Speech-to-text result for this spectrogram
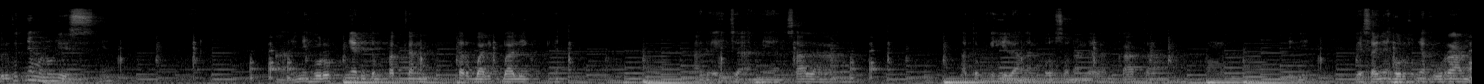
berikutnya menulis ya. nah ini hurufnya ditempatkan terbalik-balik ya. ada ejaannya yang salah atau kehilangan konsonan dalam kata ya. jadi biasanya hurufnya kurang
